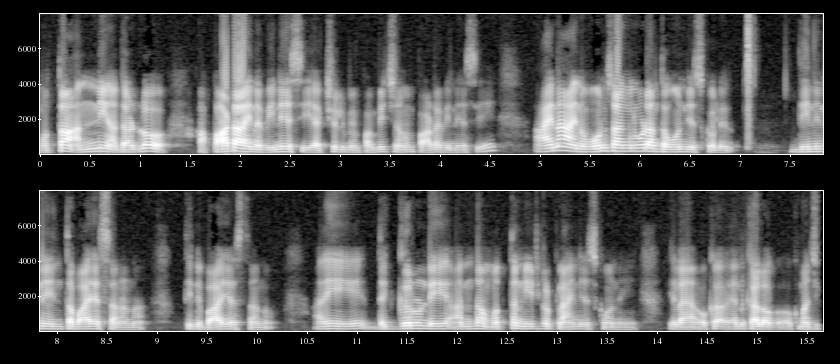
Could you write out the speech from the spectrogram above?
మొత్తం అన్ని దాంట్లో ఆ పాట ఆయన వినేసి యాక్చువల్లీ మేము పంపించినాము పాట వినేసి ఆయన ఆయన ఓన్ సాంగ్ని కూడా అంత ఓన్ చేసుకోలేదు. దీన్ని నేను ఇంత బాగా చేస్తానన్న దీన్ని బాగా చేస్తాను అని దగ్గరుండి అంతా మొత్తం నీట్గా ప్లాన్ చేసుకొని ఇలా ఒక వెనకాల ఒక- ఒక మంచి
